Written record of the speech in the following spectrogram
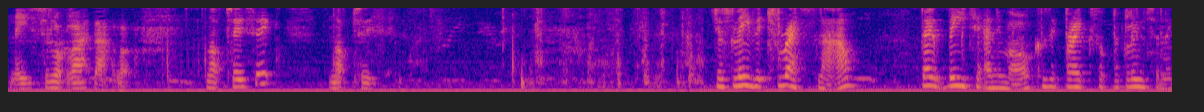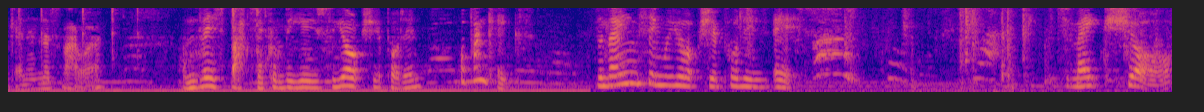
Needs to look like that, look. Not too thick, not too thin. Just leave it to rest now. Don't beat it anymore because it breaks up the gluten again in the flour. And this batter can be used for Yorkshire pudding or pancakes. The main thing with Yorkshire puddings is to make sure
